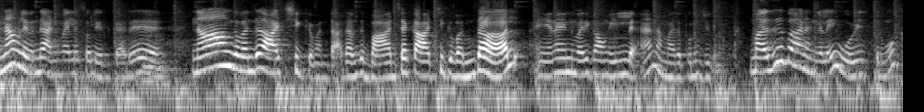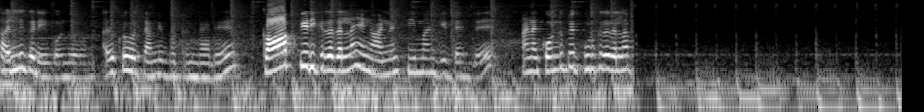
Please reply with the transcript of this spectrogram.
அண்ணாமலை வந்து அண்மையில சொல்லியிருக்காரு. நாங்க வந்து ஆட்சிக்கு வந்தா அதாவது பாஜக ஆட்சிக்கு வந்தால் ஏன்னா இந்த வரைக்கும் அவங்க இல்லை நம்ம அதை புரிஞ்சுக்கணும். மதுபானங்களை ஒழித்துருவோம் கல்லுக்கடையை கொண்டு வரும் அதுக்குள்ள ஒரு தம்பி போட்டிருந்தாரு. காப்பி அடிக்கிறதெல்லாம் எங்க அண்ணன் சீமான் கிட்ட இருந்து ஆனா கொண்டு போய் கொடுக்கறதெல்லாம்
